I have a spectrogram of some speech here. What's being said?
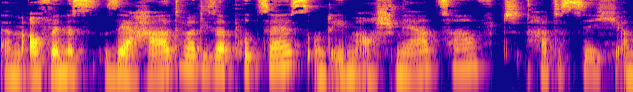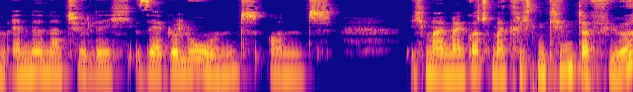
ähm, auch wenn es sehr hart war, dieser Prozess und eben auch schmerzhaft, hat es sich am Ende natürlich sehr gelohnt. Und ich meine, mein Gott, man kriegt ein Kind dafür.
